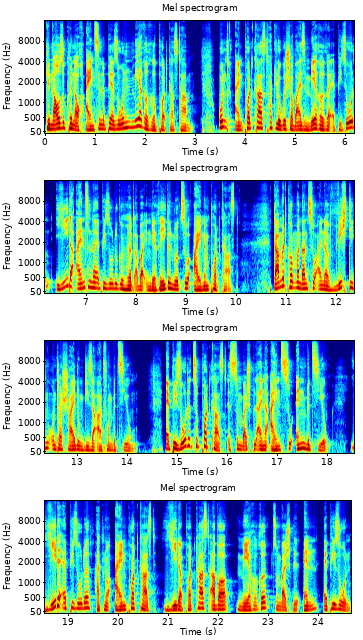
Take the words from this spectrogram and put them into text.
Genauso können auch einzelne Personen mehrere Podcasts haben. Und ein Podcast hat logischerweise mehrere Episoden. Jede einzelne Episode gehört aber in der Regel nur zu einem Podcast. Damit kommt man dann zu einer wichtigen Unterscheidung dieser Art von Beziehungen. Episode zu Podcast ist zum Beispiel eine 1 zu N Beziehung. Jede Episode hat nur ein Podcast, jeder Podcast aber mehrere, zum Beispiel N Episoden.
